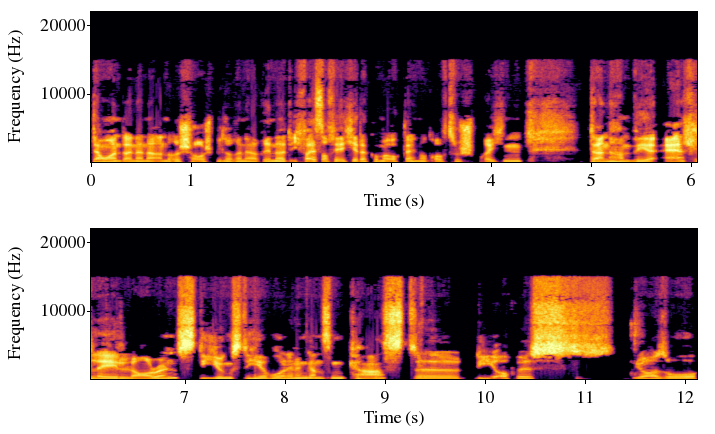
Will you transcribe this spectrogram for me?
dauernd an eine andere Schauspielerin erinnert. Ich weiß auch welche, da kommen wir auch gleich noch drauf zu sprechen. Dann haben wir Ashley Lawrence, die jüngste hier wohl in dem ganzen Cast, äh, die auch bis ja, so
